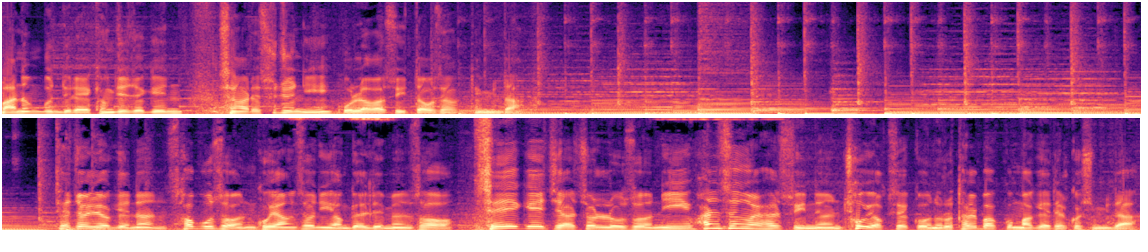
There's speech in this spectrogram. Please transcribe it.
많은 분들의 경제적인 생활의 수준이 올라갈 수 있다고 생각됩니다. 세전역에는 서부선, 고양선이 연결되면서 세개 지하철 노선이 환승을 할 수 있는 초역세권으로 탈바꿈하게 될 것입니다.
